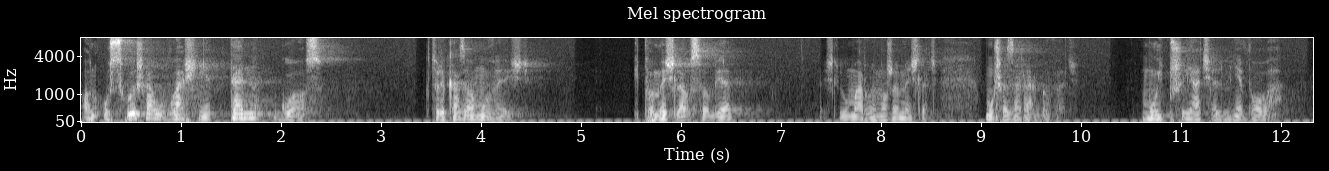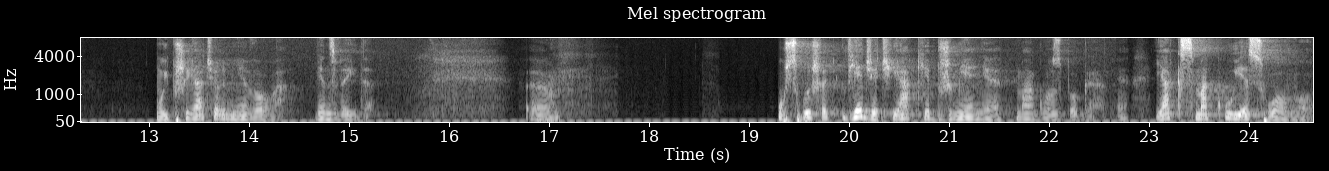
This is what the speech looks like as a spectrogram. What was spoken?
On usłyszał właśnie ten głos, który kazał mu wyjść. I pomyślał sobie, jeśli umarły może myśleć, muszę zareagować. Mój przyjaciel mnie woła. Mój przyjaciel mnie woła, więc wyjdę. E, usłyszeć, wiedzieć, jakie brzmienie ma głos Boga, nie? jak smakuje słowo,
